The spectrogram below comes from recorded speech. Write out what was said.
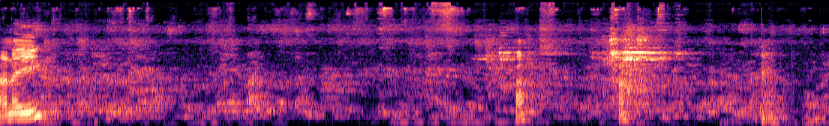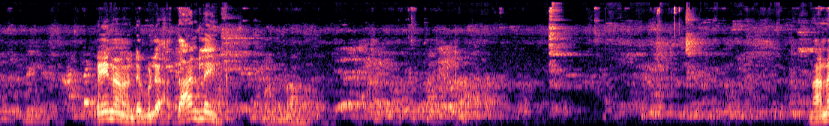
నాన్న ఏనా డబ్బులు దాంట్లో ఎయ్. నాన్న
